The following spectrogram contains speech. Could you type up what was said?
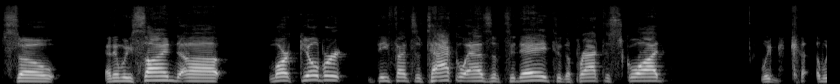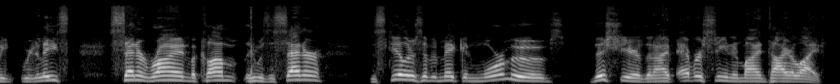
So and then we signed uh, Mark Gilbert, defensive tackle, as of today to the practice squad. We we released center Ryan McCollum, who was a center. The Steelers have been making more moves this year than I've ever seen in my entire life.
